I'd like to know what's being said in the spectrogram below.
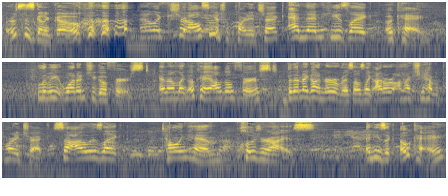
where's this gonna go? and I'm like, sure, I'll see a party trick. And then he's like, okay, let me, why don't you go first? And I'm like, okay, I'll go first. But then I got nervous. I was like, I don't actually have a party trick. So I was like telling him, close your eyes. And he's like, okay.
